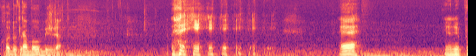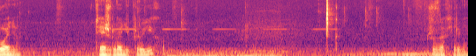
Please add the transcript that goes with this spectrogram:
Походу, треба обіжджати. Е. Я не понял. Ти ж вроді проїхав. Що за херня?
